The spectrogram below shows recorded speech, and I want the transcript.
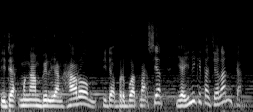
tidak mengambil yang haram tidak berbuat maksiat ya ini kita jalankan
